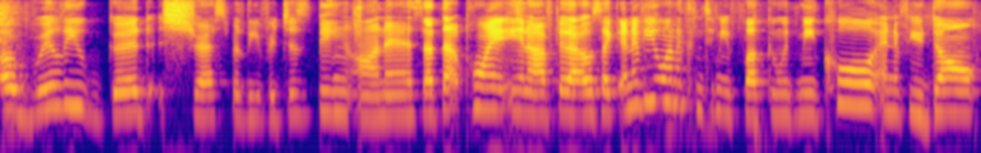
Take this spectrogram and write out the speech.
a really good stress reliever, just being honest. At that point, you know, after that I was like, and if you want to continue fucking with me, cool. And if you don't,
